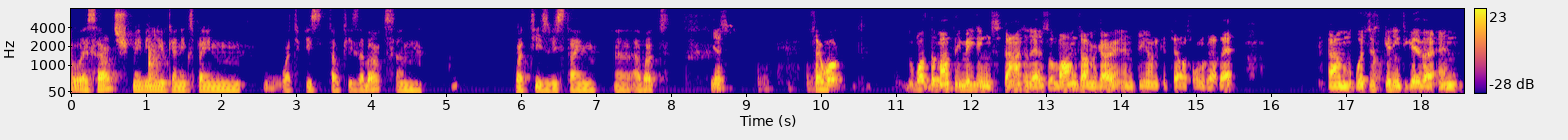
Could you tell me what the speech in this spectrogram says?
OSArch, maybe you can explain what this talk is about and what is this time uh, about. Yes. So what what the monthly meetings started as a long time ago, and Dion could tell us all about that, um, was just getting together and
